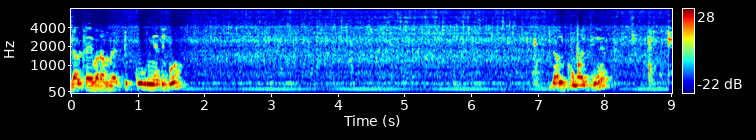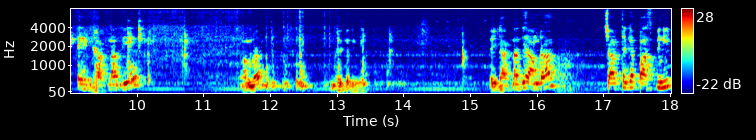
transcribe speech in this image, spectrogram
জালটা এবার আমরা একটু কমিয়ে দিব। জাল কমাই দিয়ে এই ঢাকনা দিয়ে আমরা ঢেকে দিব। এই ঢাকনা দিয়ে আমরা চার থেকে পাঁচ মিনিট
